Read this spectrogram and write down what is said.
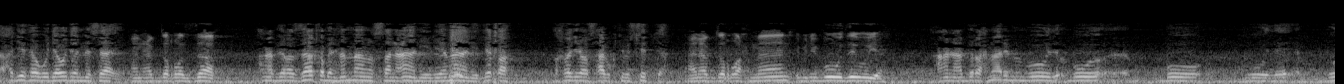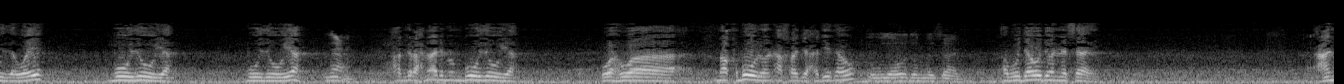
حديث أبو داود النسائي. عن عبد الرزاق. عن عبد الرزاق بن همام الصنعاني اليماني ثقة أخرج له أصحاب كتب الستة. عن عبد الرحمن بن بوذوية. عن عبد الرحمن بن بو بو بو بوذويه بوذوية. بوذوية. نعم. عبد الرحمن بن بوذوية. وهو مقبول أخرج حديثه. أبو داود والنسائي أبو داود والنسائي عن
